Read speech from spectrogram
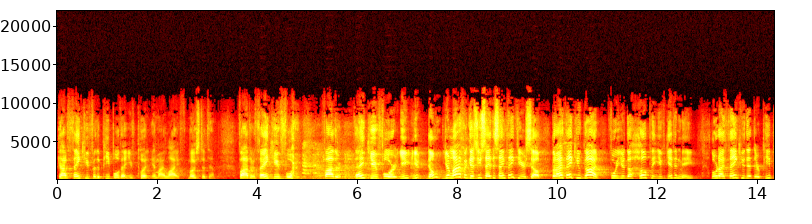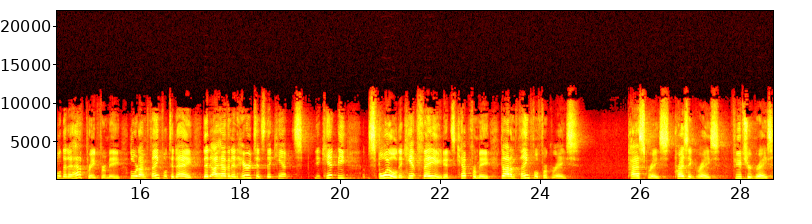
God, thank you for the people that you've put in my life, most of them. Father, thank you for Father, thank you for you, you don't you're laughing because you say the same thing to yourself. But I thank you, God, for your, the hope that you've given me. Lord, I thank you that there are people that have prayed for me. Lord, I'm thankful today that I have an inheritance that can't it can't be spoiled, it can't fade, it's kept for me. God, I'm thankful for grace. Past grace, present grace, future grace.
